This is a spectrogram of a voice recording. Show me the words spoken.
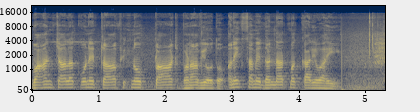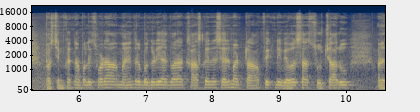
વાહન ચાલકોને ટ્રાફિકનો પાઠ ભણાવ્યો હતો. અનેક સામે દંડાત્મક કાર્યવાહી પશ્ચિમ કચ્છના પોલીસ મહેન્દ્ર બગડિયા દ્વારા ખાસ કરીને શહેરમાં ટ્રાફિકની વ્યવસ્થા સુચારુ અને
